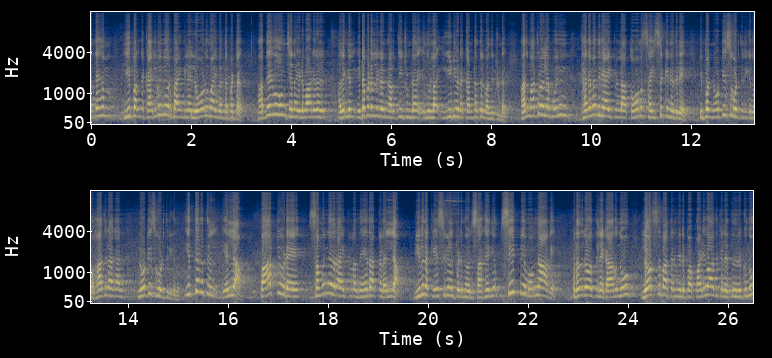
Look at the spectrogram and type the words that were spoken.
അദ്ദേഹം ഈ പറഞ്ഞ കരിവന്നൂർ ബാങ്കിലെ ലോണുമായി ബന്ധപ്പെട്ട് അദ്ദേഹവും ചില ഇടപാടുകൾ അല്ലെങ്കിൽ ഇടപെടലുകൾ നടത്തിയിട്ടുണ്ട് എന്നുള്ള ഇ ഡിയുടെ കണ്ടെത്തൽ വന്നിട്ടുണ്ട്. അത് മാത്രമല്ല മുൻ ധനമന്ത്രിയായിട്ടുള്ള തോമസ് ഐസക്കിനെതിരെ ഇപ്പോൾ നോട്ടീസ് കൊടുത്തിരിക്കുന്നു. ഹാജരാകാൻ നോട്ടീസ് കൊടുത്തിരിക്കുന്നു. ഇത്തരത്തിൽ എല്ലാം പാർട്ടിയുടെ സമുന്നതരായിട്ടുള്ള നേതാക്കളെല്ലാം വിവിധ കേസുകളിൽ പെടുന്ന ഒരു സാഹചര്യം സി പി എം ഒന്നാകെ പ്രതിരോധത്തിലേക്കാകുന്നു. ലോക്സഭാ തെരഞ്ഞെടുപ്പ് പടിവാതിക്കൽ എത്തി നിൽക്കുന്നു.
